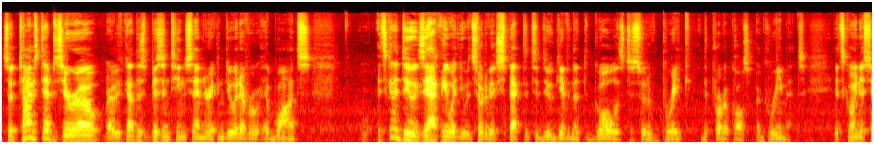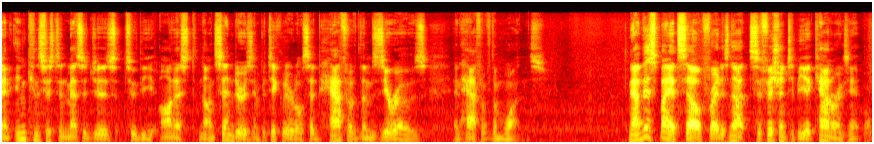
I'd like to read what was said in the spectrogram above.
So time step zero, right, we've got this Byzantine sender, it can do whatever it wants. It's going to do exactly what you would sort of expect it to do, given that the goal is to sort of break the protocol's agreement. It's going to send inconsistent messages to the honest non-senders. In particular, it'll send half of them zeros and half of them ones. Now, this by itself, right, is not sufficient to be a counterexample,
